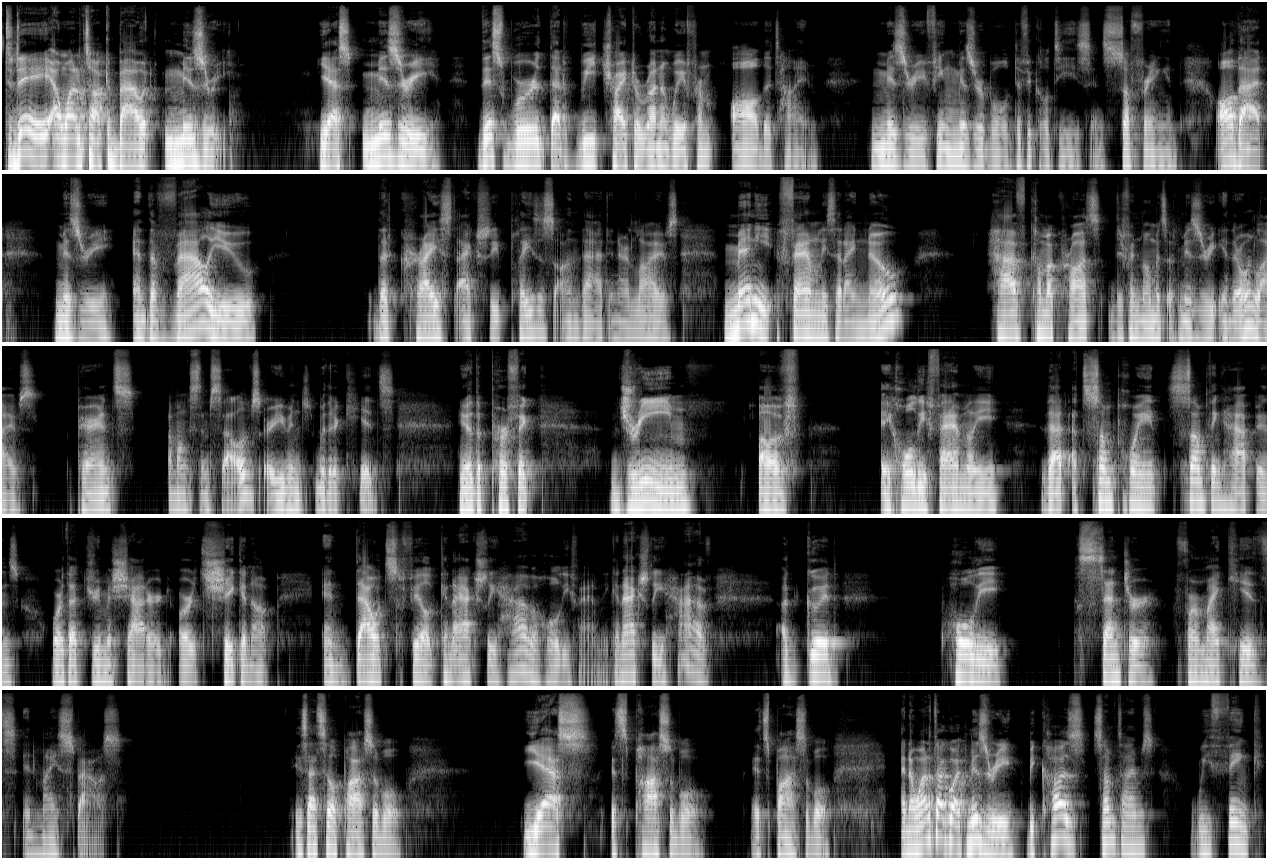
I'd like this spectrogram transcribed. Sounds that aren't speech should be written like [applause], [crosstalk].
Today, I want to talk about misery. Yes, misery, this word that we try to run away from all the time. Misery, feeling miserable, difficulties, and suffering, and all that misery, and the value that Christ actually places on that in our lives. Many families that I know have come across different moments of misery in their own lives, parents amongst themselves, or even with their kids. You know, the perfect dream of a holy family that at some point something happens where that dream is shattered or it's shaken up and doubts filled can I actually have a holy family can I actually have a good holy center for my kids and my spouse is that still possible? Yes, it's possible. It's possible. And I want to talk about misery because sometimes we think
